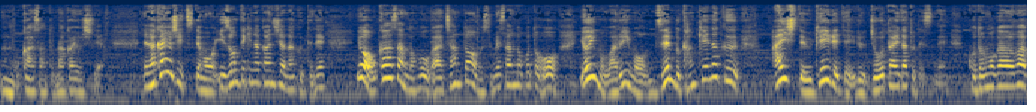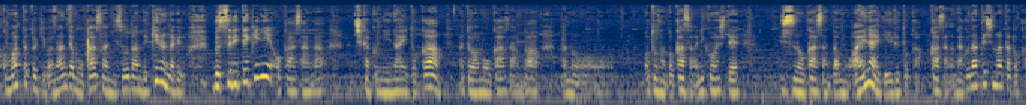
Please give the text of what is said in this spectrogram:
うん、お母さんと仲良しで。で仲良しっつっても依存的な感じじゃなくてね要はお母さんの方がちゃんと娘さんのことを良いも悪いも全部関係なく愛して受け入れている状態だとですね子供側は困った時は何でもお母さんに相談できるんだけど物理的にお母さんが近くにいないとかあとはもうお母さんがあのお父さんとお母さんが離婚して実のお母さんとはもう会えないでいるとかお母さんが亡くなってしまったとか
